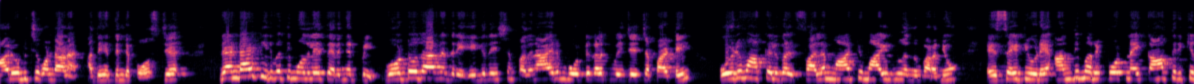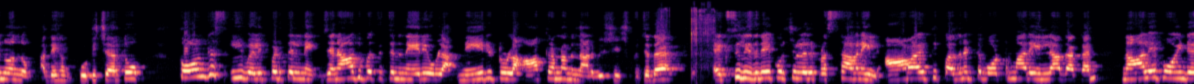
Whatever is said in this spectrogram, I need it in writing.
ആരോപിച്ചുകൊണ്ടാണ് അദ്ദേഹത്തിന്റെ പോസ്റ്റ്. രണ്ടായിരത്തി ഇരുപത്തി മൂന്നിലെ തെരഞ്ഞെടുപ്പിൽ വോട്ടോദാറിനെതിരെ ഏകദേശം പതിനായിരം വോട്ടുകൾക്ക് വിജയിച്ച പാർട്ടിയിൽ ഒഴിവാക്കലുകൾ ഫലം മാറ്റുമായിരുന്നു മാറ്റുമായിരുന്നുവെന്നും പറഞ്ഞു. എസ് ഐ ടിയുടെ അന്തിമ റിപ്പോർട്ടിനായി കാത്തിരിക്കുന്നുവെന്നും അദ്ദേഹം കൂട്ടിച്ചേർത്തു. കോൺഗ്രസ് ഈ വെളിപ്പെടുത്തലിനെ ജനാധിപത്യത്തിന് നേരെയുള്ള നേരിട്ടുള്ള ആക്രമണം എന്നാണ് വിശേഷിപ്പിച്ചത്. എക്സിൽ ഇതിനെക്കുറിച്ചുള്ള ഒരു പ്രസ്താവനയിൽ ആറായിരത്തി പതിനെട്ട് വോട്ടർമാരെ ഇല്ലാതാക്കാൻ നാല് പോയിന്റ്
